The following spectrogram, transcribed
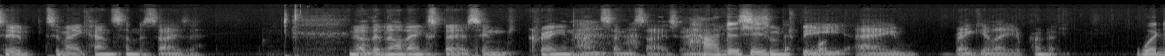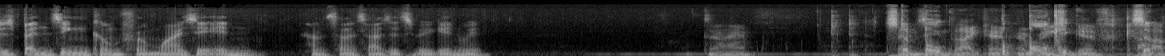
to, to make hand sanitizer. You know, they're not experts in creating hand sanitizer. How It does this- should be a regulated product. Where does benzene come from? Why is it in hand sanitizer to begin with? Don't know. Just a Benzene's bulk, like a, a bulk- ring of it's a-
